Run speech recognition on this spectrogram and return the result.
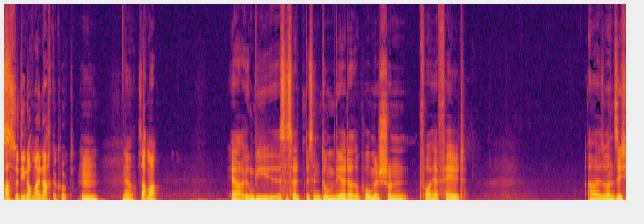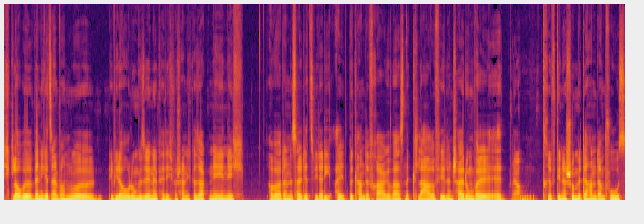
hast du die nochmal nachgeguckt? Hm. Ja. Sag mal. Ja, irgendwie ist es halt ein bisschen dumm, wie er da so komisch schon vorher fällt. Also an sich, ich glaube, wenn ich jetzt einfach nur die Wiederholung gesehen hätte, hätte ich wahrscheinlich gesagt, nee, nicht. Aber dann ist halt jetzt wieder die altbekannte Frage, war es eine klare Fehlentscheidung, weil er Ja. trifft ihn ja schon mit der Hand am Fuß.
